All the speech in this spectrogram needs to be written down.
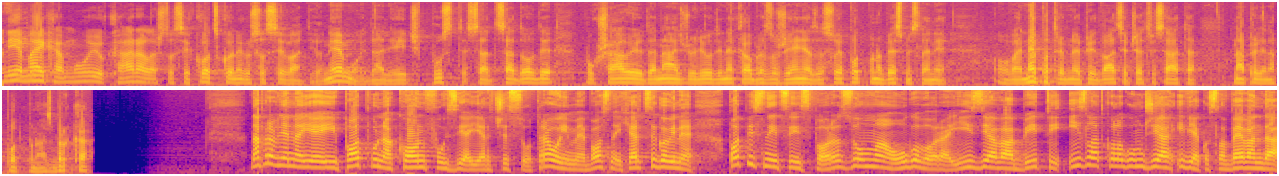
Nije majka moju karala što se kocko nego što se vadio. Nemoj dalje ići, puste. sad. Sad ovdje pokušavaju da nađu ljudi neka obrazloženja za svoje potpuno besmislene, ovaj, nepotrebno je prije 24 sata napravljena potpuna zbrka. Napravljena je i potpuna konfuzija jer će sutra u ime Bosne i Hercegovine potpisnici sporazuma, ugovora i izjava biti i Zlatko Lagumđija i Vjekoslav Bevanda.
